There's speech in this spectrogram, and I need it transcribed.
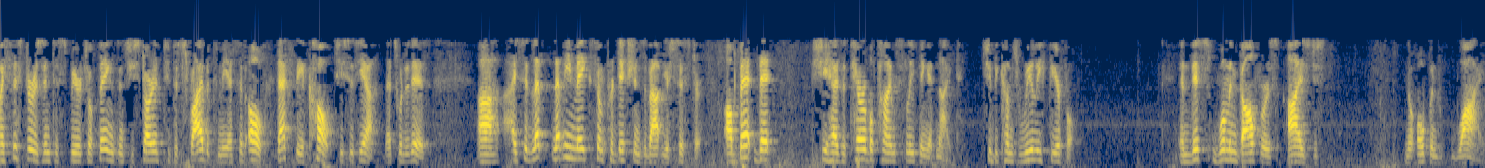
my sister is into spiritual things. And she started to describe it to me. I said, Oh, that's the occult. She says, Yeah, that's what it is. Uh, I said, let, let me make some predictions about your sister. I'll bet that she has a terrible time sleeping at night. She becomes really fearful. And this woman golfer's eyes just, you know, opened wide.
